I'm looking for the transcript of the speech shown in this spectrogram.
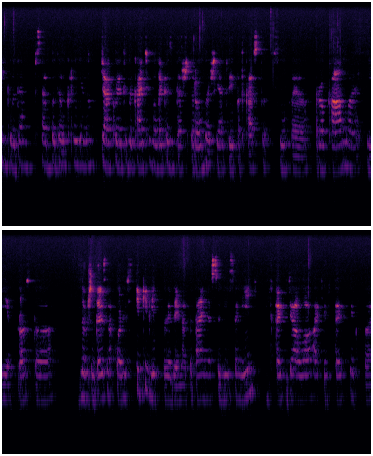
і буде. Все буде Україна. Дякую тобі, Катя, велике за те, що ти робиш. Я твій подкаст слухаю роками і просто завжди знаходжу стільки відповідей на питання собі самій в тих діалогах і в тих якби,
